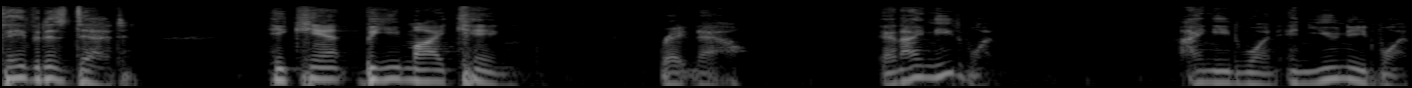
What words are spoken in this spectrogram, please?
David is dead. He can't be my king right now. And I need one. I need one, and you need one.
